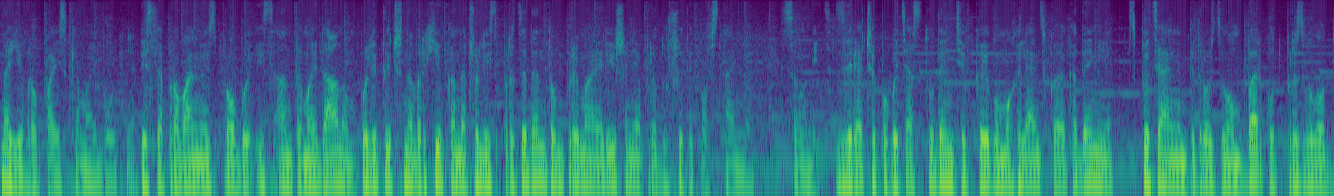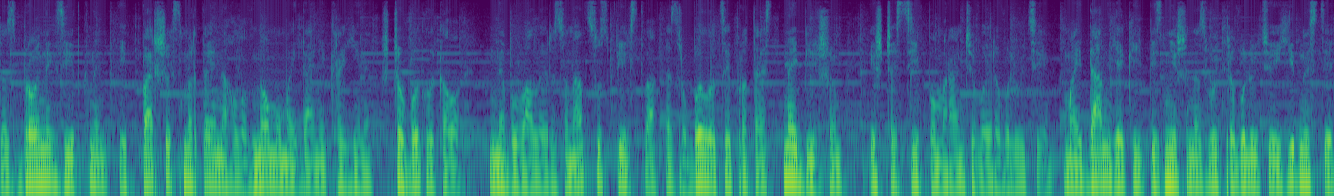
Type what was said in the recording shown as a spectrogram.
на європейське майбутнє. Після провальної спроби із антимайданом політична верхівка на чолі з президентом приймає рішення придушити повстання силоміць. Звіряче побиття студентів Києво-Могилянської академії спеціальним підрозділом Беркут призвело до збройних зіткнень і перших смертей на головному майдані країни, що викликало небувалий резонанс суспільства та зробило цей протест найбільшим із часів помаранчевої революції. Майдан, який пізніше назвуть революцією гідності,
